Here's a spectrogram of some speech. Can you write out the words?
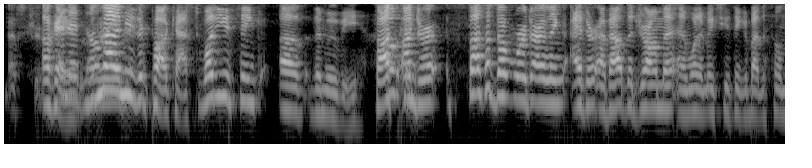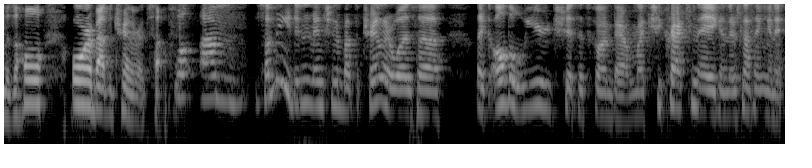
That's true. Okay, And it's it's not a music podcast. What do you think of the movie? Thoughts Okay. under thoughts on Don't Worry, Darling, either about the drama and what it makes you think about the film as a whole, or about the trailer itself. Well, um, something you didn't mention about the trailer was uh, like all the weird shit that's going down. Like she cracks an egg and there's nothing in it.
